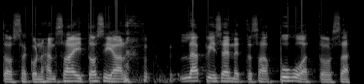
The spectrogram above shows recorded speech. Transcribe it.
tuossa, kun hän sai tosiaan läpi sen, että saa puhua tuossa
